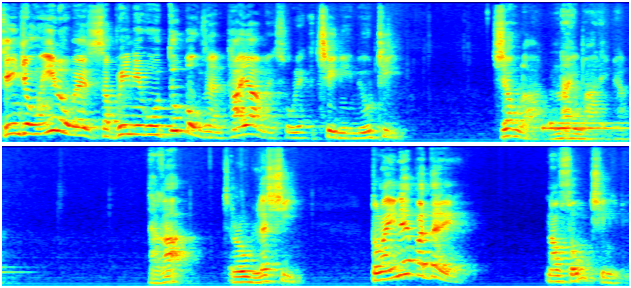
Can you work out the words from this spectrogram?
ကင်ဂျုံအင်းလိုပဲစပင်းတွေကိုသူ့ပုံစံထားရမယ်ဆိုတဲ့အခြေအနေမျိုးထိရောက်လာနိုင်ပါတယ်ဗျဒါကကျွန်တော်တို့လက်ရှိတော်လိုင်းနဲ့ပတ်သက်တဲ့နောက်ဆုံးအခြေအနေတွေ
